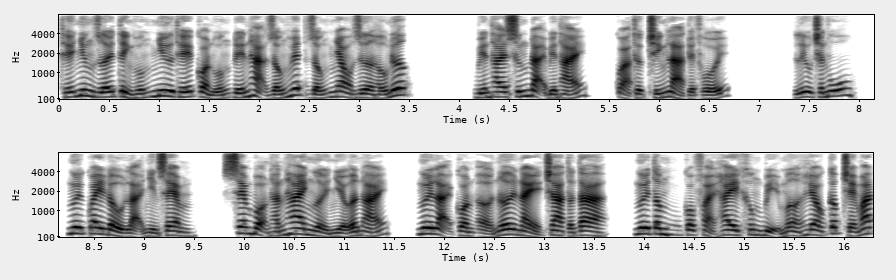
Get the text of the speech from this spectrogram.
Thế nhưng dưới tình huống như thế còn uống đến hạ giống huyết giống nhau dưa hấu nước. Biến thái xứng đại biến thái, quả thực chính là tuyệt phối. Lưu Trấn Vũ, ngươi quay đầu lại nhìn xem, xem bọn hắn hai người nhiều ân ái, ngươi lại còn ở nơi này tra tấn ta, ngươi tâm có phải hay không bị mỡ heo cấp ché mắt.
